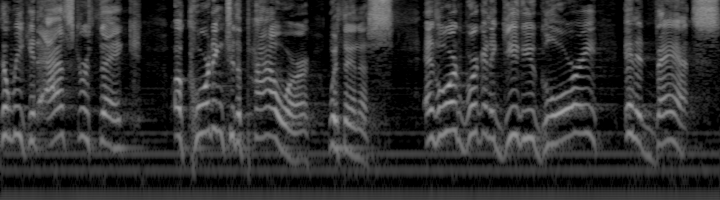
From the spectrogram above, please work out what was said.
than we could ask or think, according to the power within us." And Lord, we're going to give you glory in advance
